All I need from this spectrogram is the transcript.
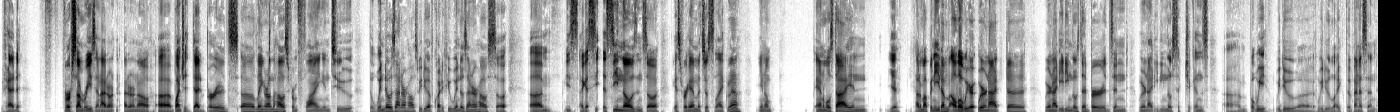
we've had for some reason I don't I don't know a bunch of dead birds uh, laying around the house from flying into the windows on our house. We do have quite a few windows on our house, so um, he's I guess has seen those, and so I guess for him it's just like well, you know, animals die and you, you cut them up and eat them. Although we're we're not uh, we're not eating those dead birds and we're not eating those sick chickens. Um, but we we do uh, we do like the venison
